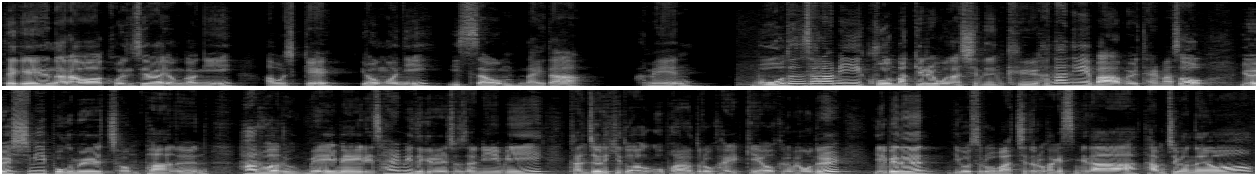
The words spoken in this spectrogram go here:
대개의 나라와 권세와 영광이 아버지께 영원히 있사옵나이다. 아멘. 모든 사람이 구원받기를 원하시는 그 하나님의 마음을 닮아서 열심히 복음을 전파하는 하루하루 매일매일의 삶이 되기를 전사님이 간절히 기도하고 바라도록 할게요. 그러면 오늘 예배는 이것으로 마치도록 하겠습니다. 다음 주에 만나요.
